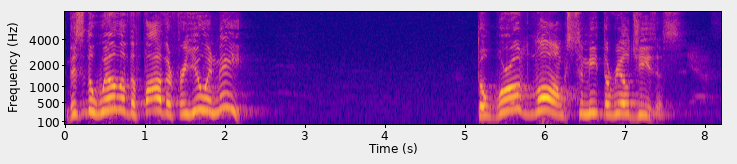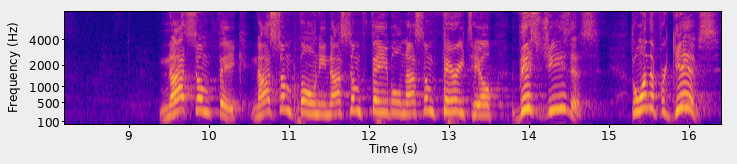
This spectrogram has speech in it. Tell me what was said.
This is the will of the Father for you and me. The world longs to meet the real Jesus. Not some fake, not some phony, not some fable, not some fairy tale. This Jesus, the one that forgives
